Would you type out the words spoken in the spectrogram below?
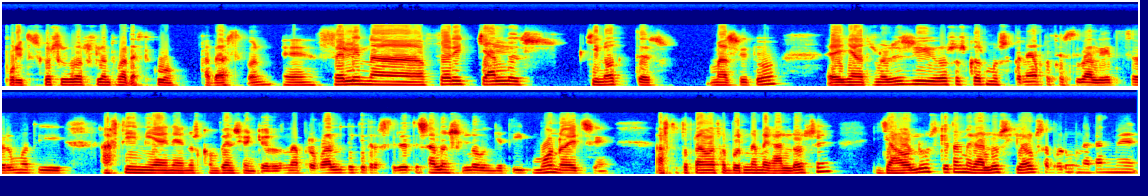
πολιτιστικός σύλλογος φίλων του φανταστικού φαντάστικων ε, θέλει να φέρει και άλλες κοινότητες μαζί του ε, για να τους γνωρίζει όσος κόσμος περνάει από το φεστιβάλ. Γιατί θεωρούμε ότι αυτή είναι η έννοια ενός convention και όλος να προβάλλονται και δραστηριότητες άλλων συλλόγων γιατί μόνο έτσι αυτό το πράγμα θα μπορεί να μεγαλώσει για όλους και όταν μεγαλώσει για όλους θα μπορούμε να κάνουμε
